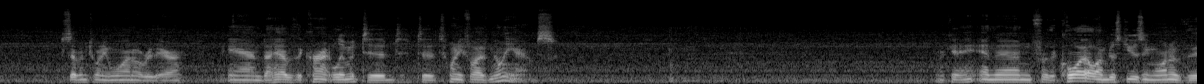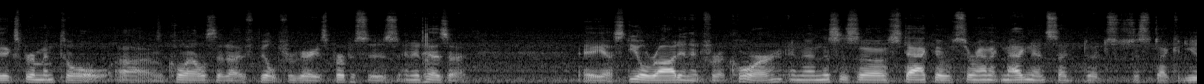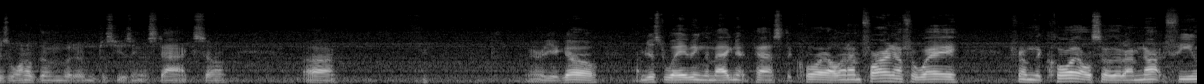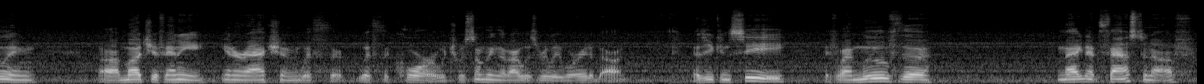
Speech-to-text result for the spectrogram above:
721 over there and I have the current limited to 25 milliamps. Okay, and then for the coil I'm just using one of the experimental uh, coils that I've built for various purposes and it has a a, a, steel rod in it for a core, and then this is a stack of ceramic magnets. I, it's just I could use one of them, but I'm just using the stack. So uh, there you go. I'm just waving the magnet past the coil, and I'm far enough away from the coil so that I'm not feeling uh, much, if any, interaction with the with the core, which was something that I was really worried about. As you can see, if I move the magnet fast enough,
